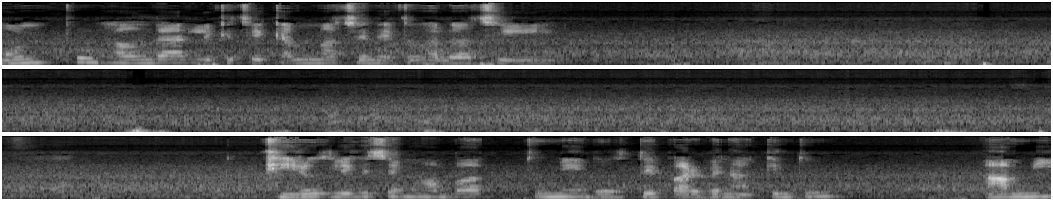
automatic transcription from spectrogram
মন্টু হালদার লিখেছে, কেমন আছেন? এই তো ভালো আছি। ফিরোজ লিখেছে মোহাম্মদ তুমি বলতে পারবে না, কিন্তু আমি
